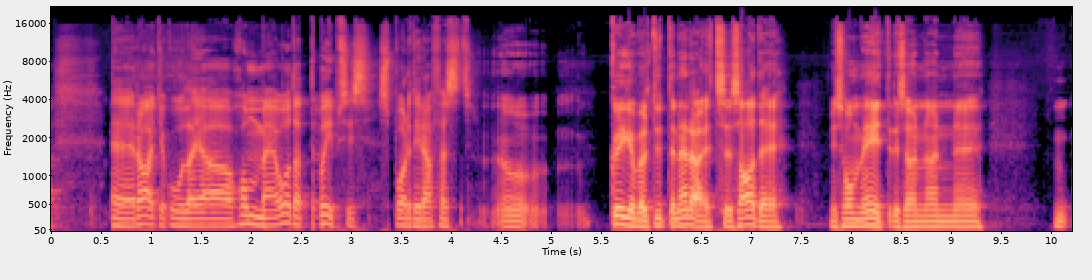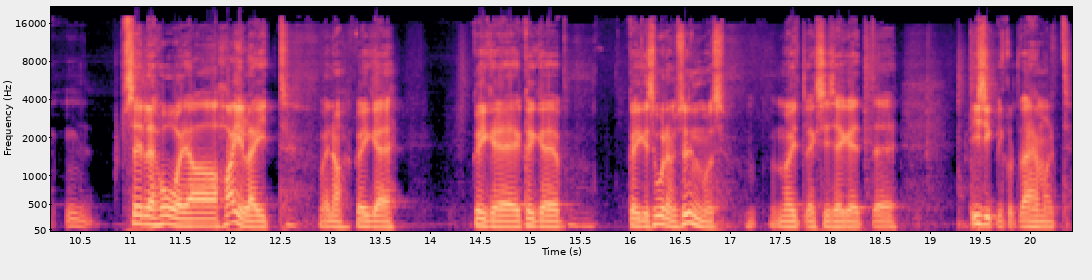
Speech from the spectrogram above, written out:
eh, raadiokuulaja homme oodata võib siis spordirahvast no,? kõigepealt ütlen ära, et see saade, mis homme eetris on, on eh, selle hooaja highlight või noh, kõige, kõige, kõige, kõige suurem sündmus, ma ütleks isegi, et eh, isiklikult vähemalt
